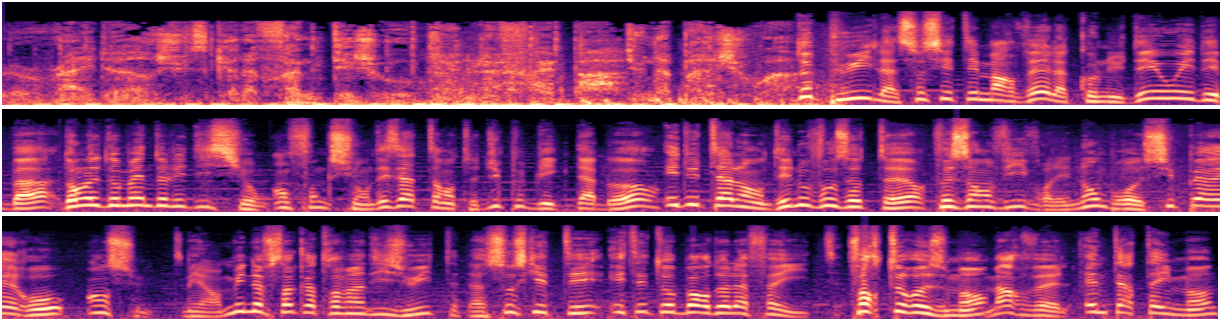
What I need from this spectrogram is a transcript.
le Rider jusqu'à la fin de tes jours. Je ne le ferai pas. Tu n'as pas le choix. Depuis, la société Marvel a connu des hauts et des bas dans le domaine de l'édition, en fonction des attentes du public d'abord et du talent des nouveaux auteurs faisant vivre les nombreux super-héros ensuite. Mais en 1998, la société était au bord de la faillite. Fort heureusement, Marvel Entertainment,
